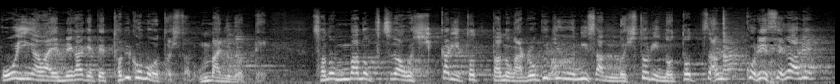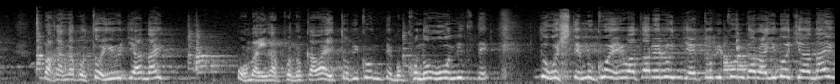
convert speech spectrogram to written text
大井川へめがけて飛び込もうとしたの馬に乗って。その馬の靴輪をしっかり取ったのが623の一人のとっつぁん。これせがれ。バカなことを言うじゃない。お前がこの川へ飛び込んでもこの大水でどうして向こうへ渡れるんじゃ飛び込んだら命はない。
